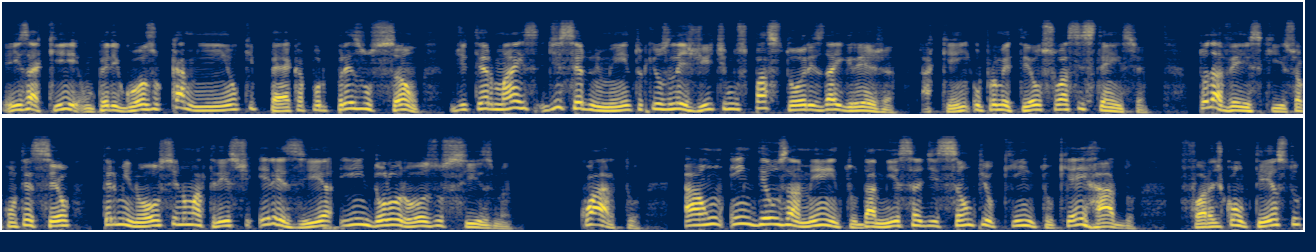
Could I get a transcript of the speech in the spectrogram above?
Eis aqui um perigoso caminho que peca por presunção de ter mais discernimento que os legítimos pastores da Igreja, a quem o prometeu sua assistência. Toda vez que isso aconteceu, terminou-se numa triste heresia e em doloroso cisma. Quarto, há um endeusamento da missa de São Pio V que é errado, fora de contexto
